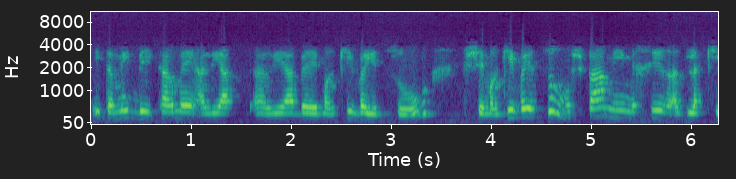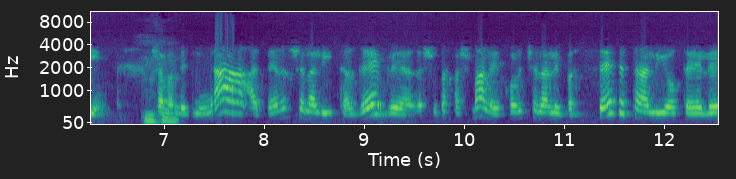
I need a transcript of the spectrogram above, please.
היא תמיד בעיקר מעלייה במרכיב הייצור, כשמרכיב הייצור מושפע ממחיר הדלקים. עכשיו המדינה, הדרך שלה להתערב, ורשות החשמל, היכולת שלה לווסת את העליות האלה,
